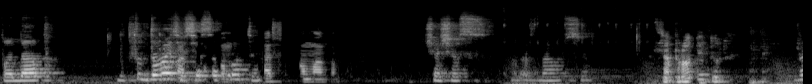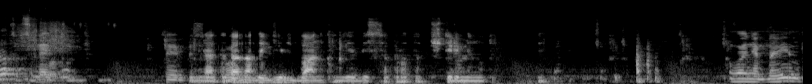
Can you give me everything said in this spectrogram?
подап. Ну тут давайте все сопроты. Сейчас, сейчас раздам все. Сопроты тут? Да, тут сопроты. Да, тогда надо гильдбанк, где без сопрота. 4 минуты. Ваня, обновим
